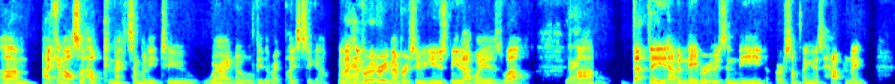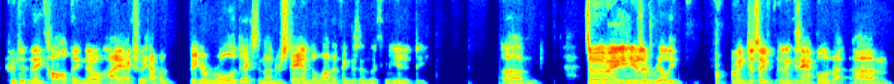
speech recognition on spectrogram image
Um, I can also help connect somebody to where I know will be the right place to go. And I have Rotary members who use me that way as well right. um, that they have a neighbor who's in need or something is happening. Who do they call? They know I actually have a bigger Rolodex and understand a lot of things in the community. Um, so I mean, here's a really, I mean, just a, an example of that. Um,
